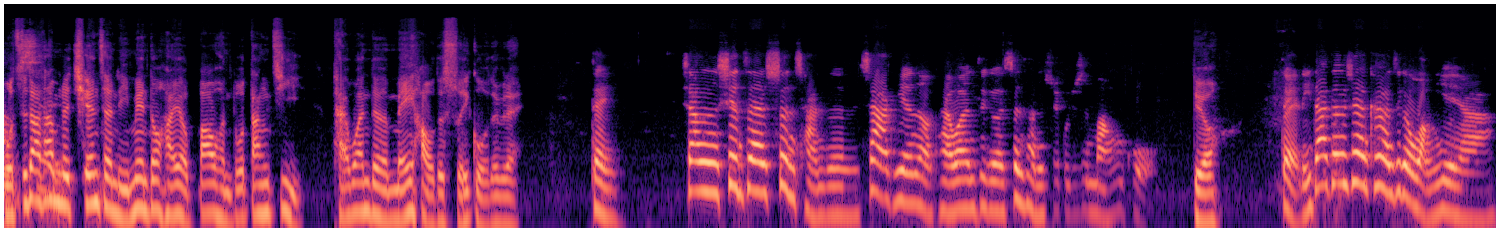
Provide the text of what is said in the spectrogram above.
我知道他们的千层里面都还有包很多当季台湾的美好的水果，对不对？对，像现在盛产的夏天呢，台湾这个盛产的水果就是芒果。对哦，对，李大哥现在看的这个网页啊，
